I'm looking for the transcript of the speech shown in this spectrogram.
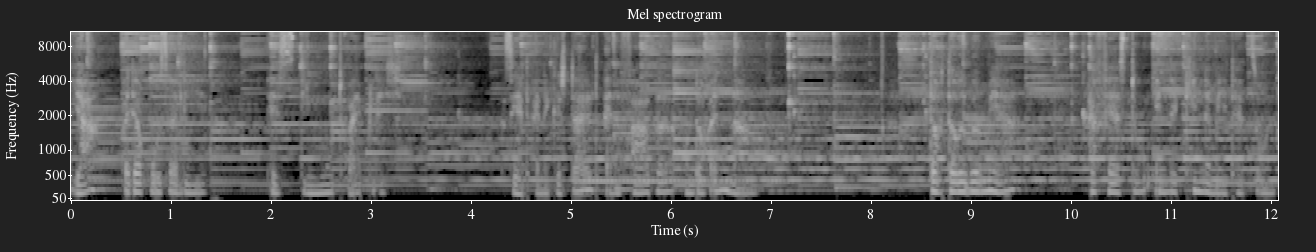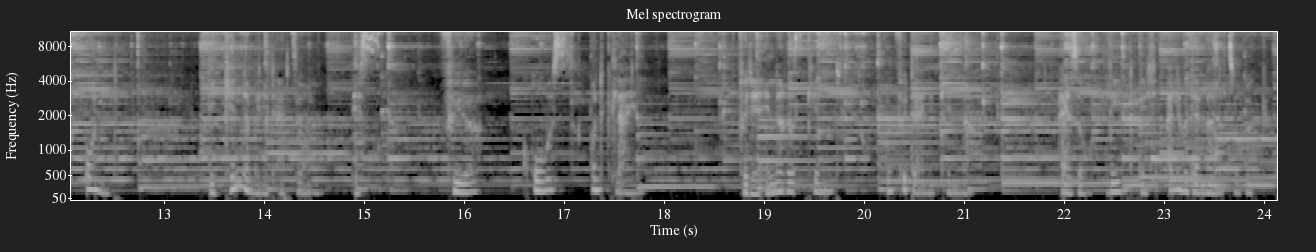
Ja, bei der Rosalie ist die Mut weiblich. Sie hat eine Gestalt, eine Farbe und auch einen Namen. Doch darüber mehr erfährst du in der Kindermeditation. Und die Kindermeditation ist für groß und klein, für dein inneres Kind und für deine Kinder. Also lehnt euch alle miteinander zurück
